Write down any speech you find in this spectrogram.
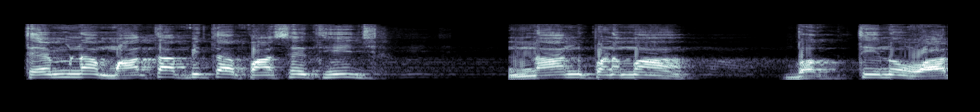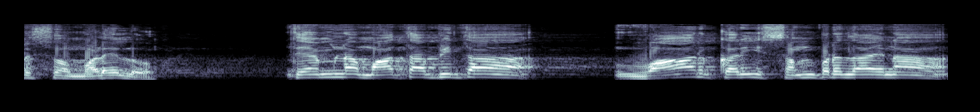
તેમના માતા પિતા પાસેથી જ નાનપણમાં ભક્તિનો વારસો મળેલો. તેમના માતા પિતા વાર કરી સંપ્રદાયના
